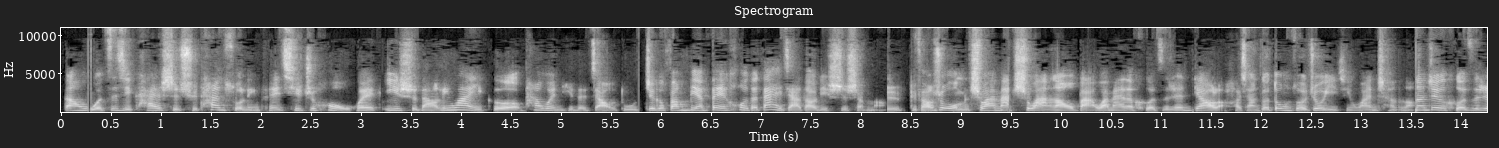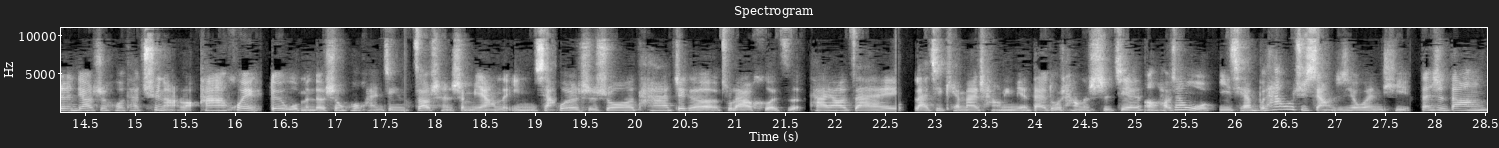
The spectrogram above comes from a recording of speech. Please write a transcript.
当我自己开始去探索零废弃之后，我会意识到另外一个看问。题的角度，这个方便背后的代价到底是什么？比方说，我们吃外卖吃完了，我把外卖的盒子扔掉了，好像这个动作就已经完成了。那这个盒子扔掉之后，它去哪儿了？它会对我们的生活环境造成什么样的影响？或者是说，它这个塑料盒子，它要在垃圾填埋场里面待多长的时间？嗯，好像我以前不太会去想这些问题，但是当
